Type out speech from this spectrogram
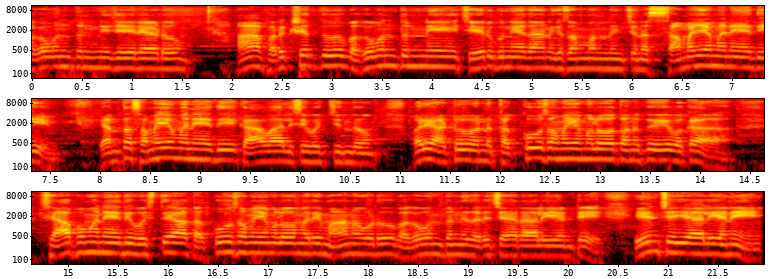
భగవంతుణ్ణి చేరాడు? ఆ పరీక్షత్తు భగవంతుణ్ణి చేరుకునేదానికి సంబంధించిన సమయం అనేది ఎంత సమయం అనేది కావాల్సి వచ్చిందో. మరి అటువంటి తక్కువ సమయంలో తనకి ఒక శాపం అనేది వస్తే ఆ తక్కువ సమయంలో మరి మానవుడు భగవంతుణ్ణి దరిచేరాలి అంటే ఏం చెయ్యాలి అని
